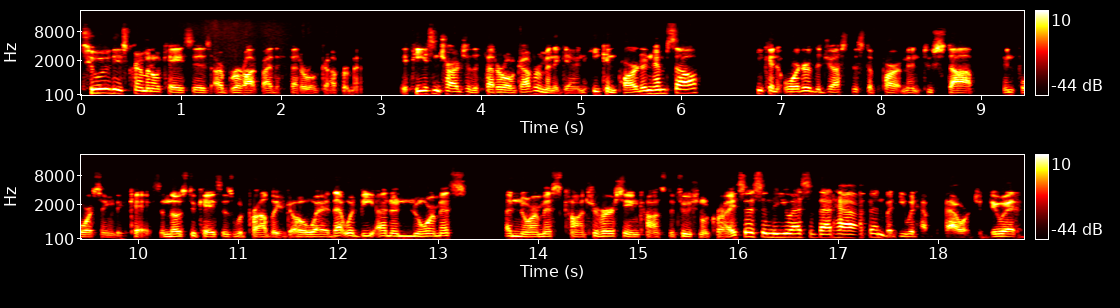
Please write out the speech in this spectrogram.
Two of these criminal cases are brought by the federal government. If he's in charge of the federal government again, he can pardon himself. He can order the Justice Department to stop enforcing the case. And those two cases would probably go away. That would be an enormous, enormous controversy and constitutional crisis in the US if that happened, but he would have the power to do it.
